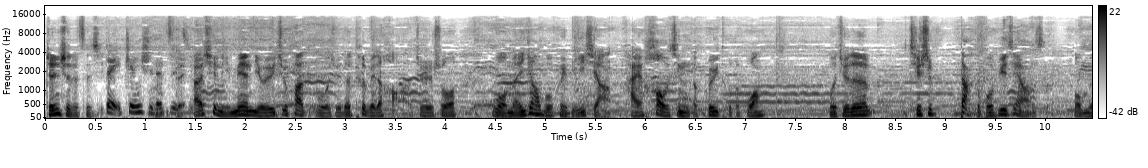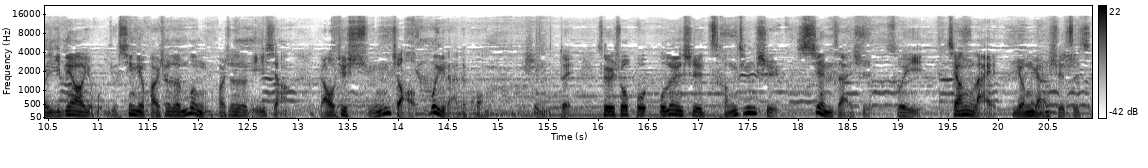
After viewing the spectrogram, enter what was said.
真实的自己。对，真实的自己。而且里面有一句话，我觉得特别的好，就是说，我们要不回理想，还耗尽了归途的光。我觉得。其实大可不必这样子，我们一定要有有心里怀揣着的梦，怀揣着的理想，然后去寻找未来的光。是对，所以说不不论是曾经是，现在是，所以将来仍然是自己。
